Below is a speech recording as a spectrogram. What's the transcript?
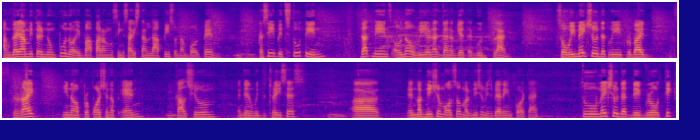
ang diameter ng puno ay ba parang sing size ng lapis o ng ball pen. Kasi if it's too thin that means oh no we are not gonna get a good plant. So we make sure that we provide the right you know proportion of N calcium and then with the traces. Uh, and magnesium also. Magnesium is very important. To make sure that they grow thick.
